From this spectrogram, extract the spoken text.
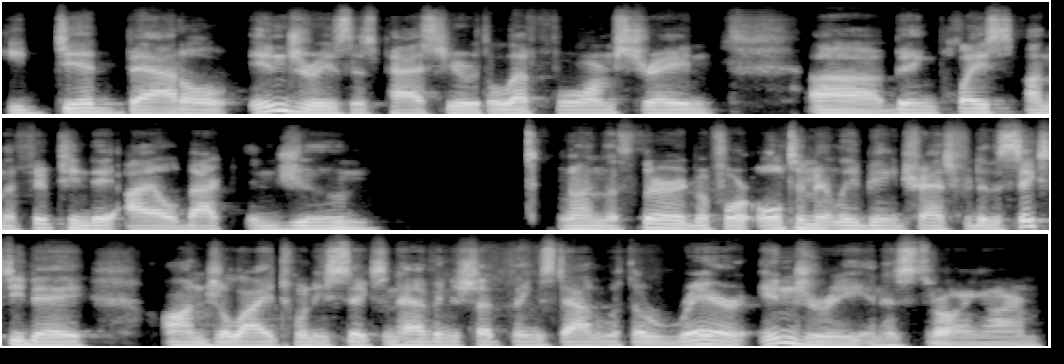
He did battle injuries this past year with a left forearm strain, uh, being placed on the 15 day IL back in June on the third before ultimately being transferred to the 60 day on July 26 and having to shut things down with a rare injury in his throwing arm.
